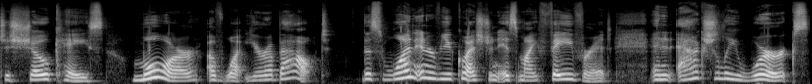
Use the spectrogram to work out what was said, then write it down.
to showcase more of what you're about. This one interview question is my favorite, and it actually works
